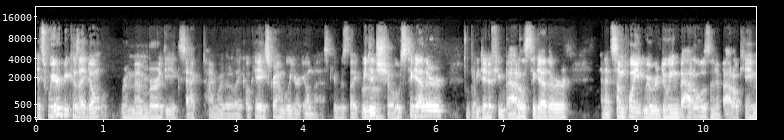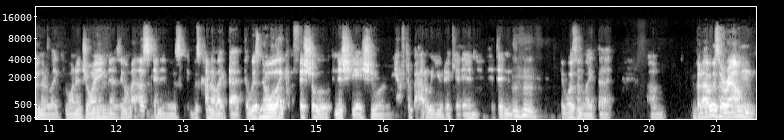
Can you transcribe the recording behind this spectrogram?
It's weird because I don't remember the exact time where they're like, "Okay, scramble your Illmask." It was like we did Mhm. shows together. Okay. We did a few battles together, and at some point we were doing battles, and a battle came, and they're like, "You want to join as Illmask?" And it was it was kind of like that. There was no like official initiation where we have to battle you to get in. It didn't Mm-hmm. it wasn't like that. Um, but I was around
